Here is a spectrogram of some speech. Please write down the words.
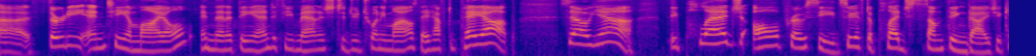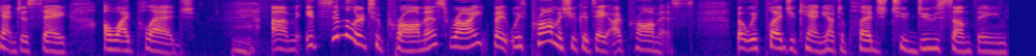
uh, 30 NT a mile. And then at the end, if you manage to do 20 miles, they'd have to pay up. So, yeah, they pledge all proceeds. So you have to pledge something, guys. You can't just say, oh, I pledge. Um, it's similar to promise, right? But with promise, you could say, I promise. But with pledge, you can't. You have to pledge to do something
